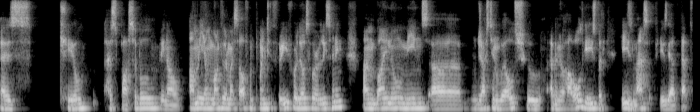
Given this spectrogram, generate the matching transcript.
as chill as possible. You know, I'm a young marketer myself. I'm 23 for those who are listening. I'm by no means uh, Justin Welsh, who I don't know how old he is, but he's massive. He's got that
